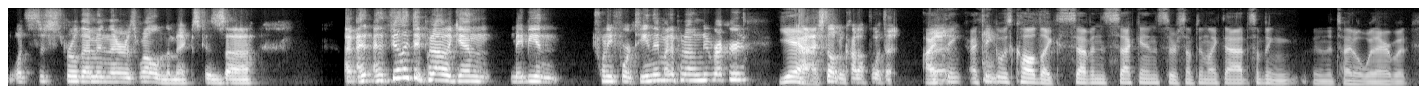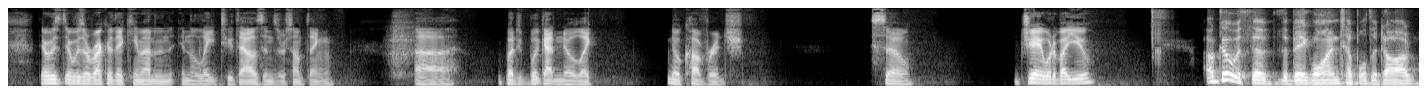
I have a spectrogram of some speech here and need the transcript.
let's just throw them in there as well in the mix because uh, I, I feel like they put out again maybe in 2014 they might have put out a new record. yeah, I still haven't caught up with it. I think I think it was called like Seven Seconds or something like that. Something in the title were there, but there was there was a record that came out in, in the late two thousands or something, uh, but but got no like no coverage. So, Jay, what about you? I'll go with the the big one, Temple of the Dog.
